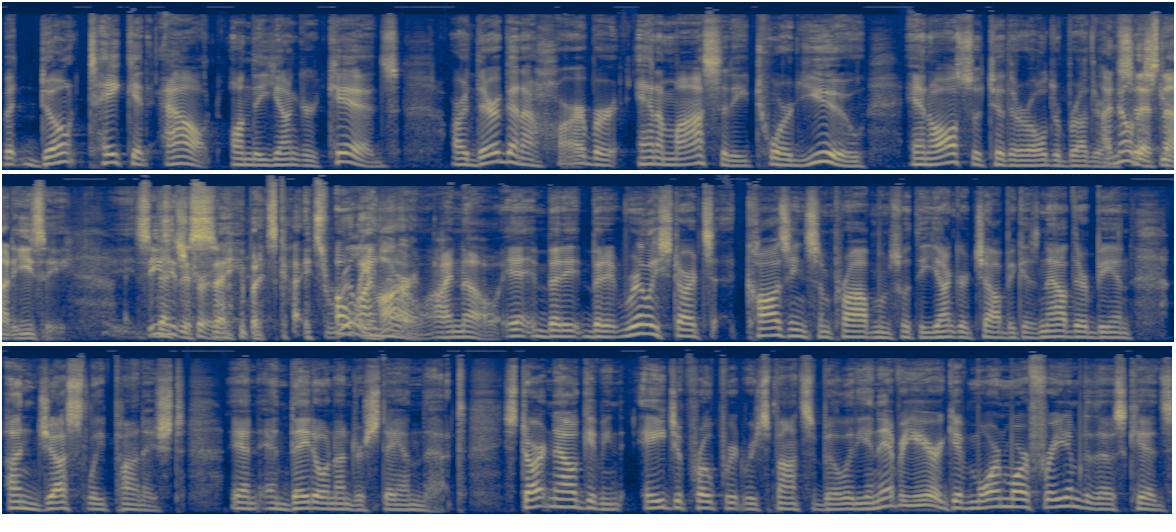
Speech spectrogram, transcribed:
but don't take it out on the younger kids or they're going to harbor animosity toward you and also to their older brother. I know sister. that's not easy. It's easy That's to true. say, but it's it's oh, really oh, I hard. Know, I know, It- but it but it really starts causing some problems with the younger child because now they're being unjustly punished, and and they don't understand that. Start now giving age appropriate responsibility, and every year give more and more freedom to those kids.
